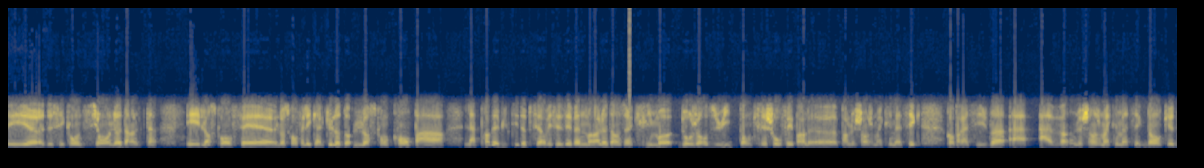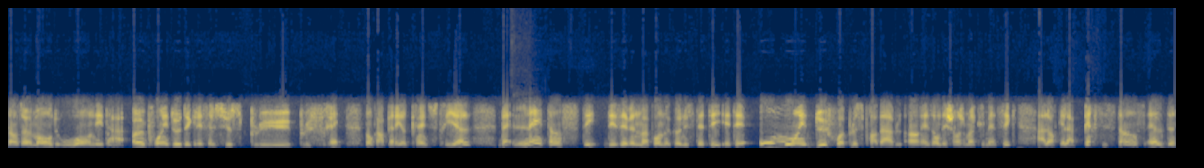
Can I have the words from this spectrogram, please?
ces, euh, de ces conditions-là dans le temps. Et lorsqu'on fait, euh, lorsqu'on fait les calculs, lorsqu'on compare la probabilité d'observer ces événements-là dans un climat d'aujourd'hui, donc réchauffé par le par le changement climatique, comparativement à avant le changement climatique, donc dans un monde où on est à 1,2 degrés Celsius plus, plus frais, donc en période pré-industrielle, ben, l'intensité des événements qu'on a connus cet été était au moins deux fois plus probable en raison des changements climatiques, alors que la persistance, elle, de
